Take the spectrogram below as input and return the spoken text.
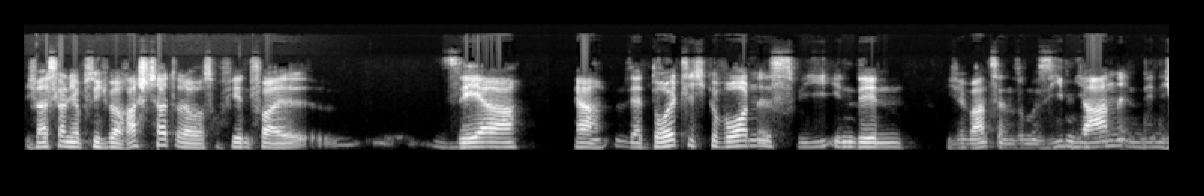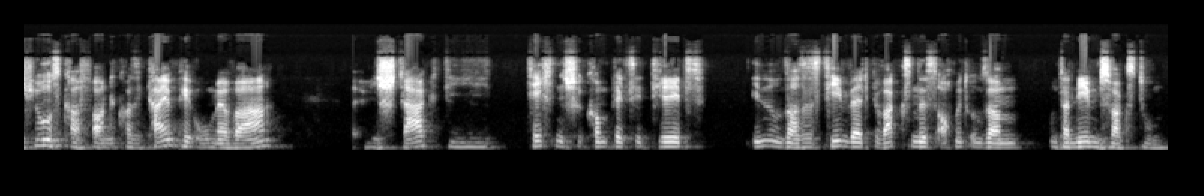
Ich weiß gar nicht, ob es mich überrascht hat oder was auf jeden Fall sehr, ja, sehr deutlich geworden ist, wie in den, wie viel waren es denn, so sieben Jahren, in denen ich Führungskraft war und quasi kein PO mehr war, wie stark die technische Komplexität in unserer Systemwelt gewachsen ist, auch mit unserem Unternehmenswachstum.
